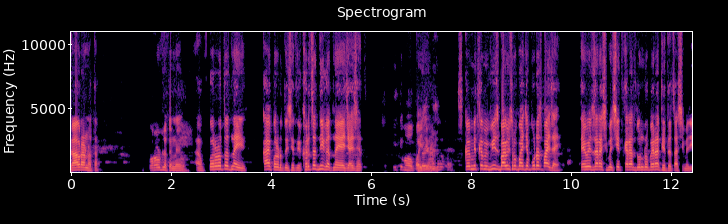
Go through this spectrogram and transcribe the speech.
गावरान होता. परवडलं का नाही? अं, परवडतच नाही. काय परवडतं शेतकरी? खर्चच निघत नाही याच्या ह्याच्यात. किती भाव पाहिजे? कमीत कमी वीस बावीस रुपयाच्या पुढेच पाहिजे त्यावेळेस जरा म्हणजे शेतकऱ्याला दोन रुपये राहतेच अशी म्हणजे.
